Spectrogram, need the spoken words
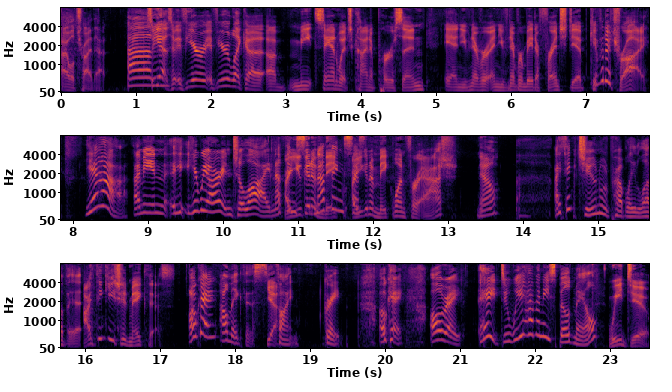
I will try that. Um, so yeah, so if you're if you're like a, a meat sandwich kind of person and you've never and you've never made a French dip, give it a try. Yeah. I mean, here we are in July. Nothing. Are you gonna nothing make says, Are you gonna make one for Ash now? I think June would probably love it. I think you should make this. Okay, I'll make this. Yeah. Fine. Great. Okay. All right. Hey, do we have any spilled mail? We do.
